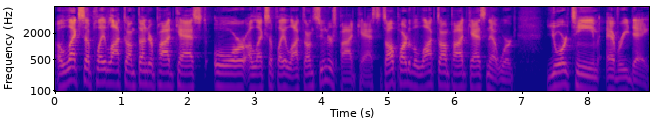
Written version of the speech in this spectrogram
Alexa, play Locked On Thunder podcast or Alexa, play Locked On Sooners podcast. It's all part of the Locked On Podcast Network, your team every day.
